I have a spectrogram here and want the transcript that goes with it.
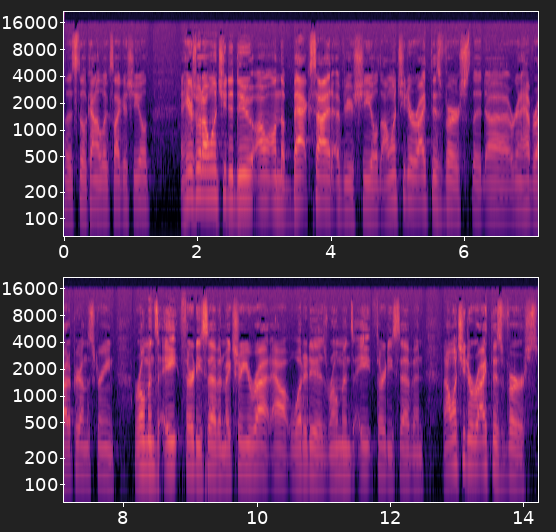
It still kind of looks like a shield. And here's what I want you to do on the back side of your shield. I want you to write this verse that uh, we're going to have right up here on the screen. Romans 8:37. Make sure you write out what it is. Romans 8:37. And I want you to write this verse.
